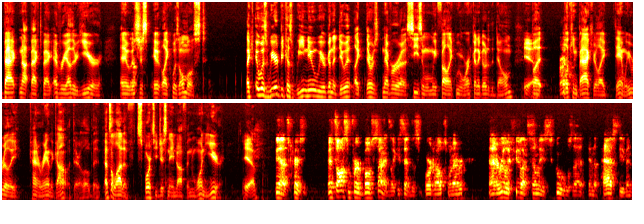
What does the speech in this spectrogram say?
back, not back to back, every other year, and it was just it like was almost like it was weird because we knew we were gonna do it. Like there was never a season when we felt like we weren't gonna go to the dome. Yeah. But Right. looking back, you're like, damn, we really kind of ran the gauntlet there a little bit. That's a lot of sports you just named off in one year. yeah. Yeah, it's crazy. And it's awesome for both sides. Like you said, the support helps, whatever. And I really feel like some of these schools that in the past even,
